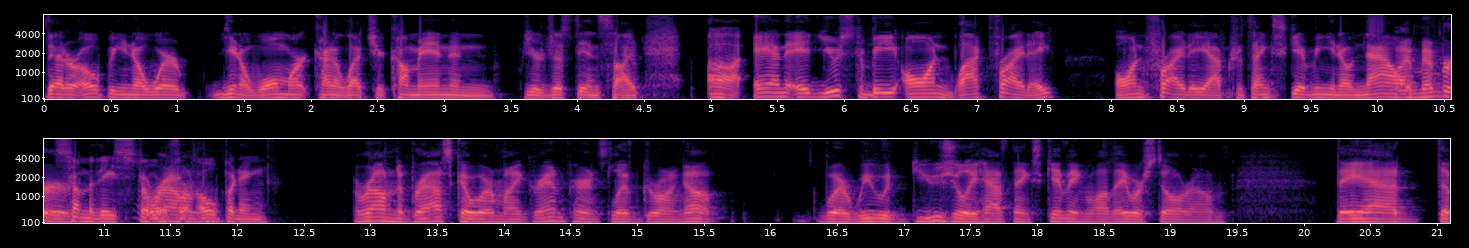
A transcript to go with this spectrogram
that are open, you know, where, you know, Walmart kind of lets you come in and you're just inside. Uh, and it used to be on Black Friday, on Friday after Thanksgiving. You know, now I remember some of these stores around- are opening. Around Nebraska, where my grandparents lived growing up, where we would usually have Thanksgiving while they were still around, they had the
